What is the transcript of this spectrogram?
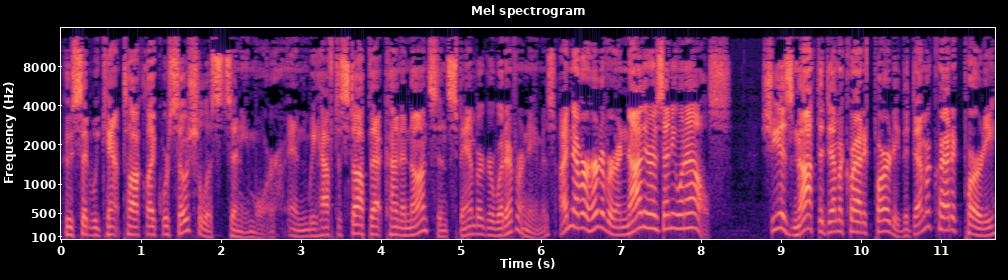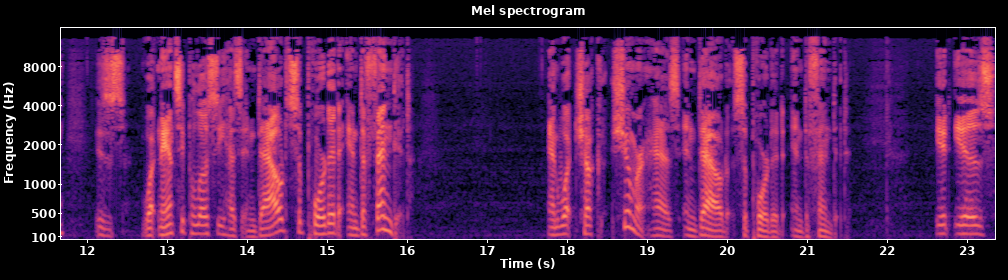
who said we can't talk like we're socialists anymore and we have to stop that kind of nonsense, Spamberg or whatever her name is. I'd never heard of her, and neither has anyone else. She is not the Democratic Party. The Democratic Party is what Nancy Pelosi has endowed, supported, and defended, and what Chuck Schumer has endowed, supported, and defended. It is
